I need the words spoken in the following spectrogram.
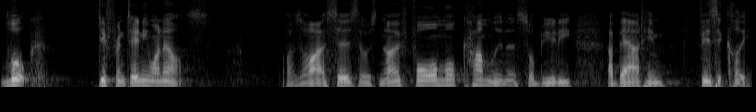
look different to anyone else. Isaiah says there was no form or comeliness or beauty about him physically.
